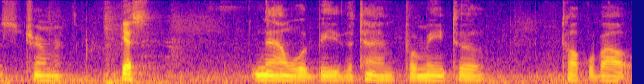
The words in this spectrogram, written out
Mr. Chairman, Yes? now would be the time for me to talk about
